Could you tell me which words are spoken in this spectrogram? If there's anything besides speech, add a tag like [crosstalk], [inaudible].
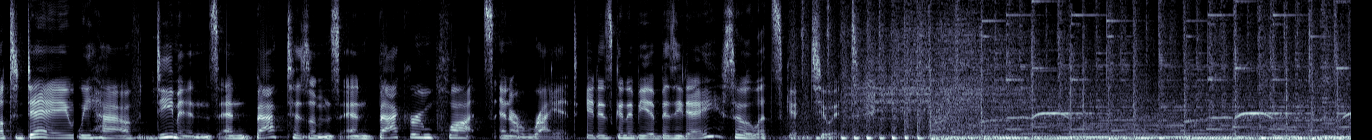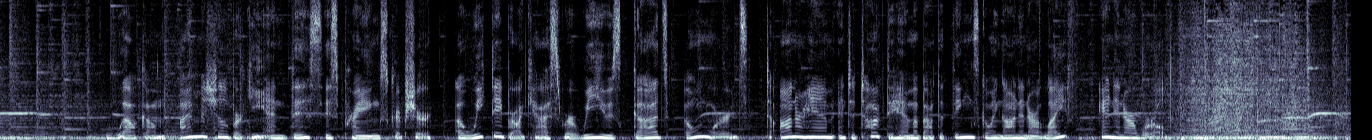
Well, today we have demons and baptisms and backroom plots and a riot. It is going to be a busy day, so let's get to it. Welcome. I'm Michelle Berkey, and this is Praying Scripture, a weekday broadcast where we use God's own words to honor Him and to talk to Him about the things going on in our life and in our world.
